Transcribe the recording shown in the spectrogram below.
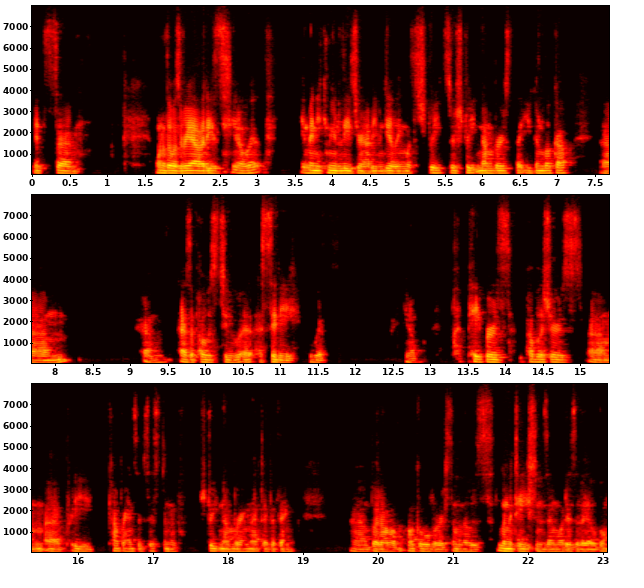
it's um, one of those realities, you know, in many communities, you're not even dealing with streets or street numbers that you can look up, um, um, as opposed to a, a city with, you know, papers, publishers, um, a pretty comprehensive system of street numbering, that type of thing. Uh, but I'll, I'll go over some of those limitations and what is available.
